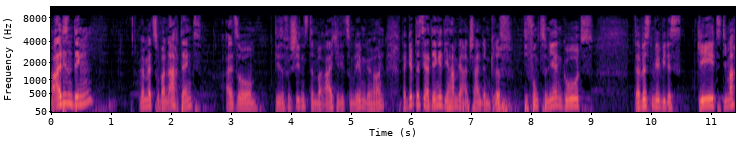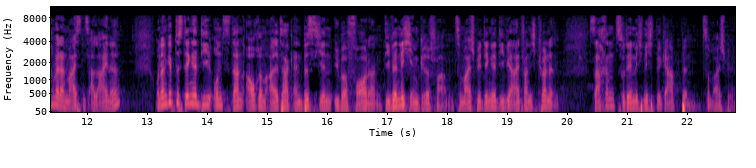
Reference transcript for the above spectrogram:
Bei all diesen Dingen, wenn man jetzt drüber nachdenkt, also diese verschiedensten Bereiche, die zum Leben gehören, da gibt es ja Dinge, die haben wir anscheinend im Griff. Die funktionieren gut, da wissen wir, wie das geht, die machen wir dann meistens alleine. Und dann gibt es Dinge, die uns dann auch im Alltag ein bisschen überfordern, die wir nicht im Griff haben. Zum Beispiel Dinge, die wir einfach nicht können. Sachen, zu denen ich nicht begabt bin, zum Beispiel.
